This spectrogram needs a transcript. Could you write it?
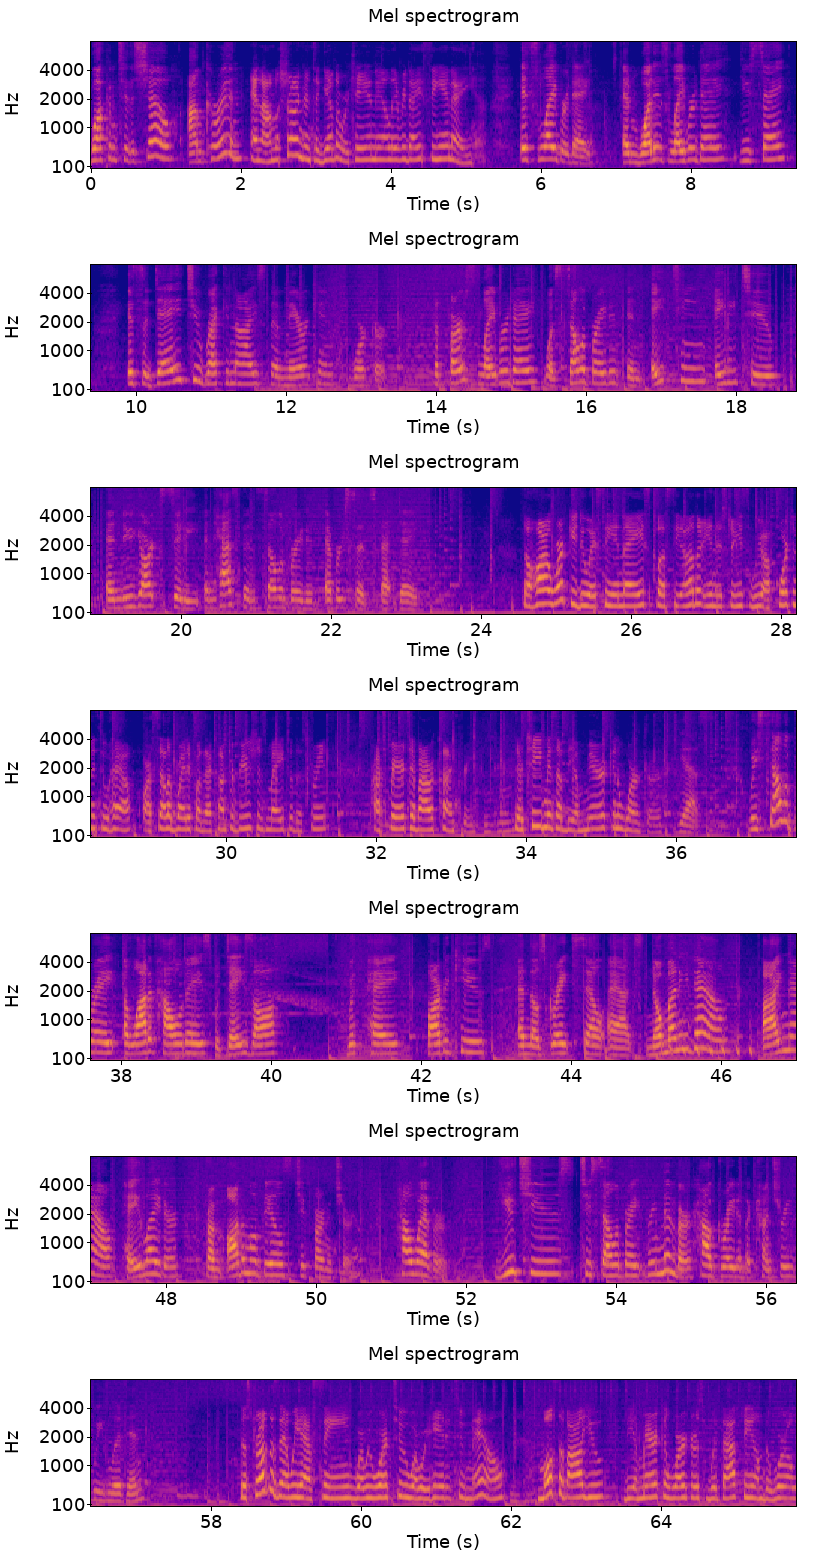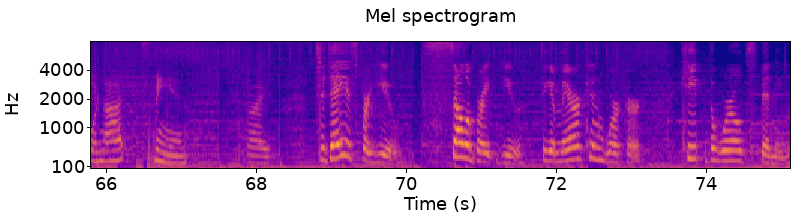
welcome to the show. I'm Corinne. And I'm LaShondra, and together we're KNL Everyday CNA. It's Labor Day. And what is Labor Day, you say? It's a day to recognize the American worker. The first Labor Day was celebrated in 1882 in New York City and has been celebrated ever since that day. The hard work you do at CNAs plus the other industries we are fortunate to have are celebrated for their contributions made to the strength, prosperity of our country, mm -hmm. the achievements of the American worker. Yes. We celebrate a lot of holidays with days off, with pay, barbecues, and those great sale ads. No money down, buy now, pay later, from automobiles to furniture. Yep. However, you choose to celebrate, remember how great of a country we live in. The struggles that we have seen, where we were to, where we're headed to now, most of all you, the American workers, without them, the world would not spin. Right. Today is for you. Celebrate you, the American worker. Keep the world spinning.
